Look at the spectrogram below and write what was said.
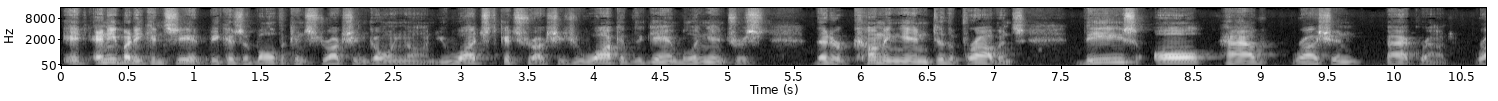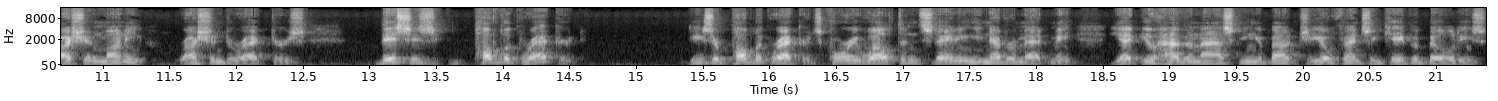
It, anybody can see it because of all the construction going on. You watch the constructions, you walk at the gambling interests that are coming into the province. These all have Russian background, Russian money, Russian directors. This is public record. These are public records. Corey Welton stating he never met me, yet you have him asking about geofencing capabilities.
